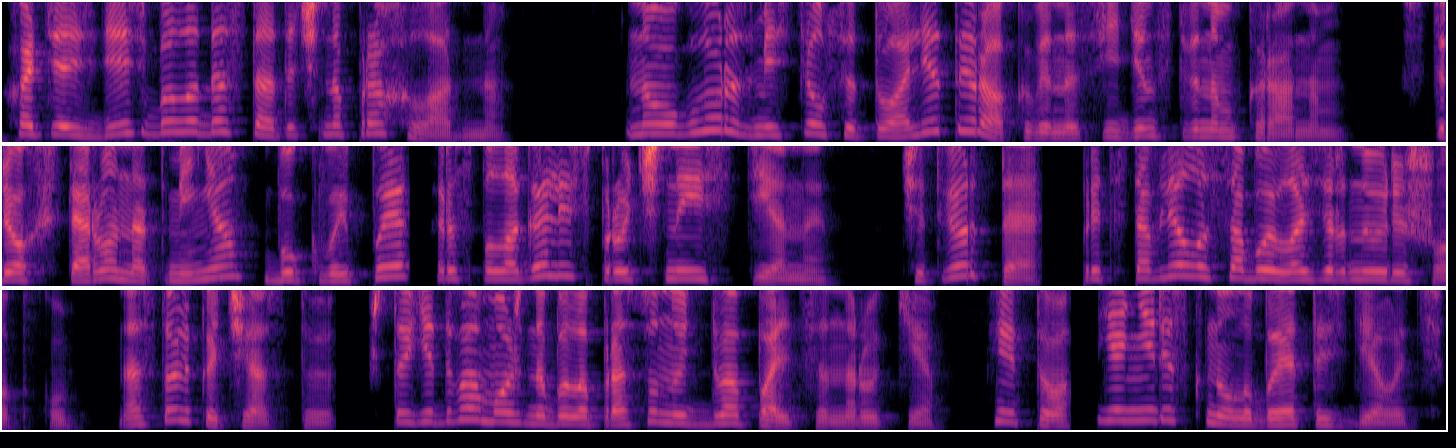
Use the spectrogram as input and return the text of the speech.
хотя здесь было достаточно прохладно. На углу разместился туалет и раковина с единственным краном. С трех сторон от меня буквой «П» располагались прочные стены. Четвертая представляла собой лазерную решетку, настолько частую, что едва можно было просунуть два пальца на руке. И то я не рискнула бы это сделать.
